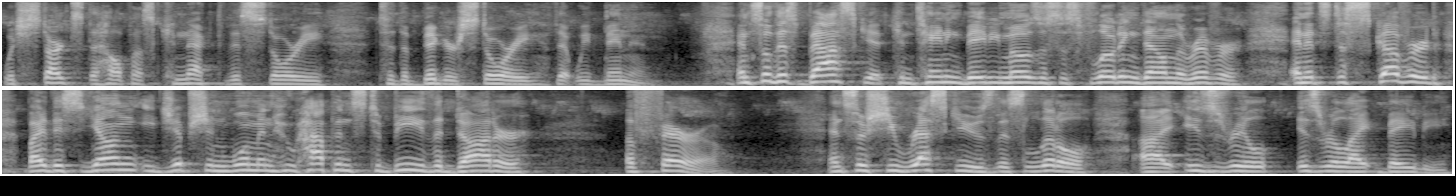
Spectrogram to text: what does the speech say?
which starts to help us connect this story to the bigger story that we've been in. And so this basket containing baby Moses is floating down the river, and it's discovered by this young Egyptian woman who happens to be the daughter of Pharaoh. And so she rescues this little uh, Israel, Israelite baby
